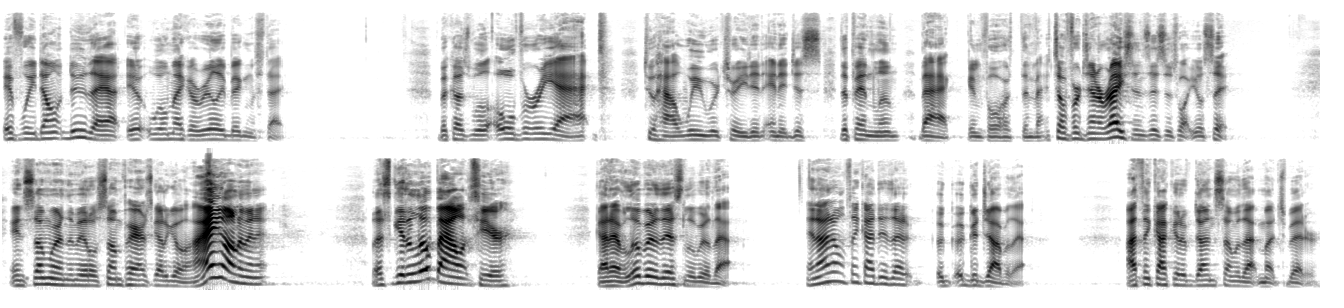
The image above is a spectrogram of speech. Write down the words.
If we don't do that, it will make a really big mistake because we'll overreact to how we were treated and it just the pendulum back and forth and back. So for generations, this is what you'll see. And somewhere in the middle, some parents got to go, hang on a minute. Let's get a little balance here. Got to have a little bit of this, a little bit of that. And I don't think I did that a, a good job of that. I think I could have done some of that much better.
